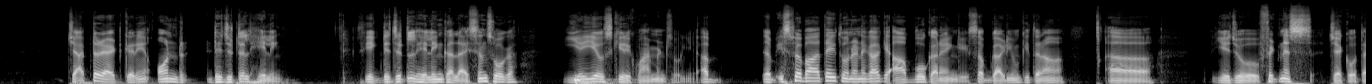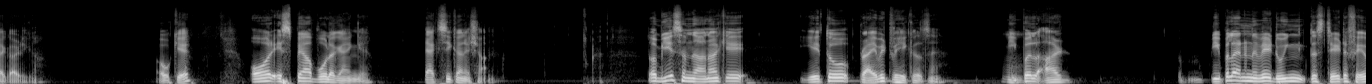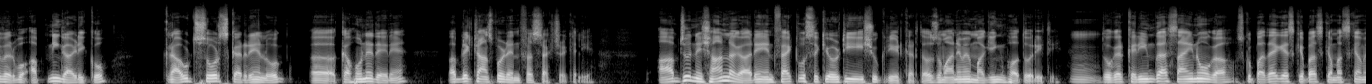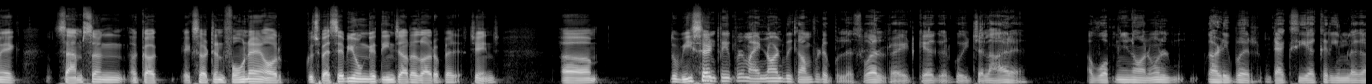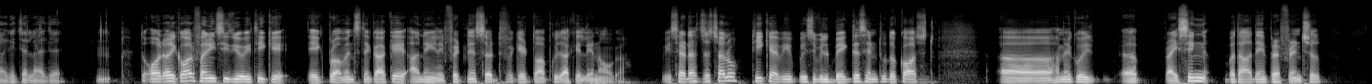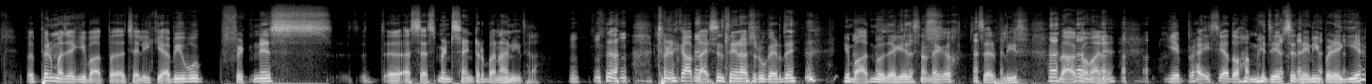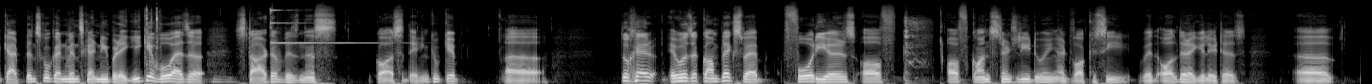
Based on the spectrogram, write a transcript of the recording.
चैप्टर ऐड करें ऑन डिजिटल हेलिंग एक डिजिटल हेलिंग का लाइसेंस होगा। ये ये उसकी रिक्वायरमेंट्स होगी। अब जब इस पे बात आई तो उन्होंने कहा कि आप वो कराएँगे सब गाड़ियों की तरह आ, ये जो फिटनेस चेक होता है गाड़ी का। ओके और इस पे आप वो लगाएँगे टैक्सी का निशान। तो अब ये समझाना कि ये तो प्राइवेट व्हीकल्स हैं। People are people are in way doing the state a favour वो अपनी गाड़ी को क्राउड सोर्स कर रहे हैं लोग का होने दे रहे हैं पब्लिक ट्रांसपोर्ट इंफ्रास्ट्रक्चर के लिए। आप जो निशान लगा रहे हैं इनफैक्ट वो सिक्योरिटी इशू क्रिएट करता है। उस ज़माने में मगिंग बहुत हो रही थी। तो अगर करीम का साइन होगा उसको पता है कि इसके पास कम अज़ कम एक सैमसंग का एक सर्टन फ़ोन है और कुछ पैसे भी होंगे तीन चार हज़ार रुपये चेंज तो we set people might not be comfortable as well right कि अगर कोई चला रहा है अब वो अपनी नॉर्मल गाड़ी पर टैक्सी या करीम लगा के चला जाए। तो और एक और फनी चीज़ ये हुई थी कि एक प्रोविंस ने कहा कि "आ, नहीं नहीं फिटनेस सर्टिफिकेट तो आपको जाके लेना होगा। वी सेड अच्छा चलो ठीक है we will bake this into the cost हमें कोई प्राइसिंग बता दें प्रेफरेंशियल पर फिर मज़े की बात पता चली कि अभी वो फिटनेस असेसमेंट सेंटर बना नहीं था। थोड़ा आप लाइसेंस लेना शुरू कर दें। ये बाद में हो जाएगी सामने का सर प्लीज़ खुदा को माने ये प्राइस या तो हमें जेब से देनी पड़ेगी या कैप्टन को कन्विंस करनी पड़ेगी कि वो as a start of business cost दें, क्योंकि तो खैर it was a complex web four years of of constantly doing advocacy with all the regulators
